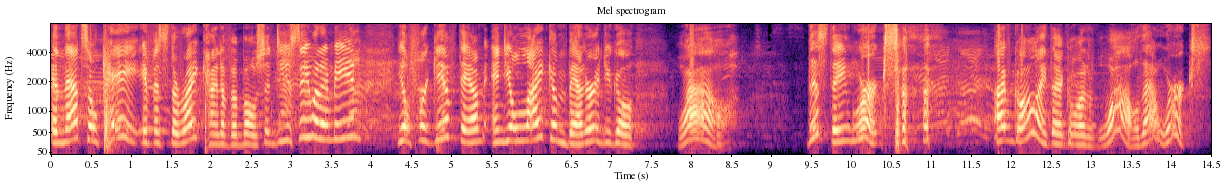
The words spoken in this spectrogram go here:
and that's okay if it's the right kind of emotion. Do you see what I mean? You'll forgive them and you'll like them better, and you go, wow, this thing works. I've gone like that, going, wow, that works.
